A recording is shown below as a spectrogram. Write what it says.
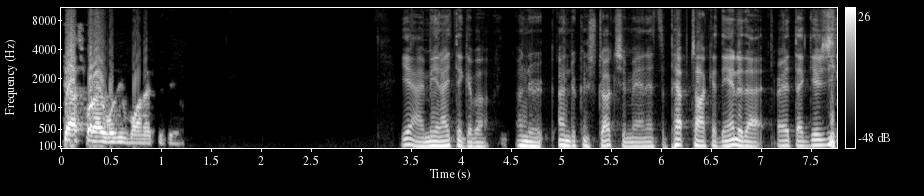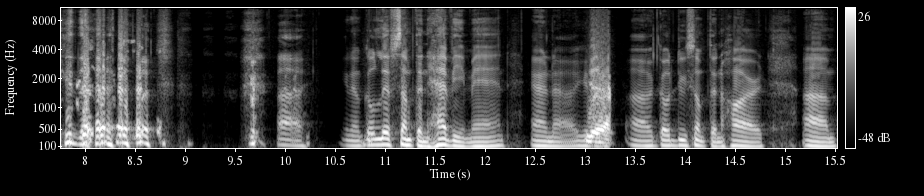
that's what I really wanted to do. Yeah, I mean, I think about under under construction, man. It's a pep talk at the end of that, right? That gives you the, uh, you know, go lift something heavy, man, and uh, you yeah. know, uh, go do something hard. Um,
